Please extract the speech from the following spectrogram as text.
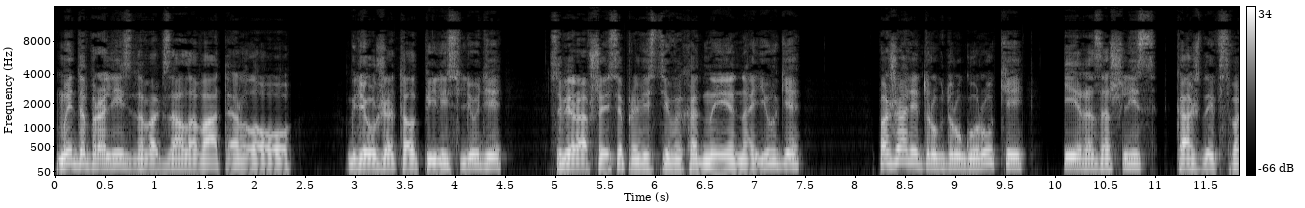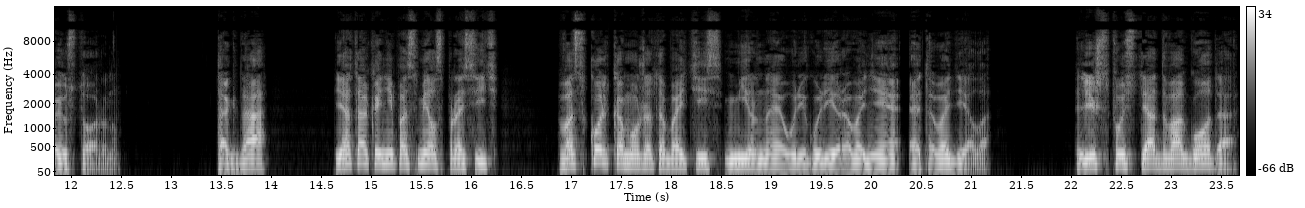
Мы добрались до вокзала Ватерлоу, где уже толпились люди, собиравшиеся провести выходные на юге, пожали друг другу руки и разошлись каждый в свою сторону. Тогда я так и не посмел спросить, во сколько может обойтись мирное урегулирование этого дела? Лишь спустя два года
